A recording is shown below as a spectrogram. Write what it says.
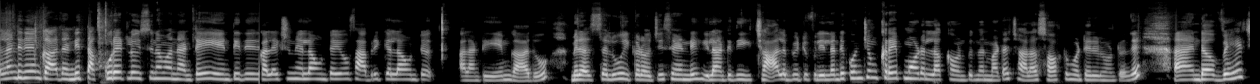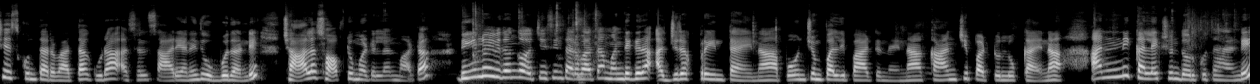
అలాంటిది ఏం కాదండి. తక్కువ రేట్లో ఇస్తున్నామని అంటే ఏంటిది? కలెక్షన్ ఎలా ఉంటాయో ఫ్యాబ్రిక్ ఎలా ఉంటాయో అలాంటివి ఏం కాదు. మీరు అసలు ఇక్కడ వచ్చేసేయండి. ఇలాంటిది చాలా బ్యూటిఫుల్ ఇలాంటి కొంచెం క్రేప్ మోడల్ లాగా ఉంటుందన్నమాట. చాలా సాఫ్ట్ మెటీరియల్ ఉంటుంది. అండ్ వేర్ uh, చేసుకున్న తర్వాత కూడా అసలు సారీ అనేది ఉబ్బుదండి. చాలా సాఫ్ట్ మెటీరియల్ అన్నమాట. దీనిలో ఈ విధంగా వచ్చేసిన తర్వాత మన దగ్గర అజ్రక్ ప్రింట్ అయినా పోంచంపల్లి పాటన్ అయినా కాంచి పట్టు లుక్ అయినా అన్ని కలెక్షన్ దొరుకుతాయండి.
